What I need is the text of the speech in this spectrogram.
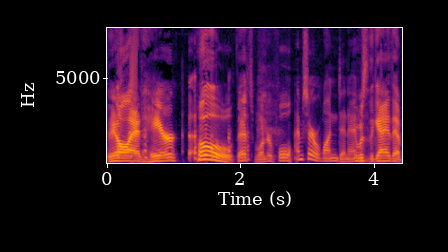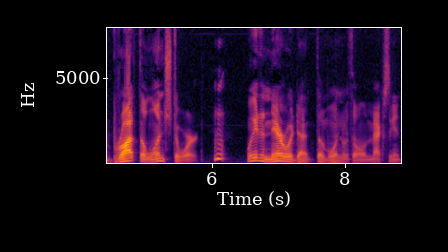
they all had hair. Oh, that's wonderful. I'm sure one didn't. It was the guy that brought the lunch to work. Way to narrow it down. The one with all the Mexicans.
